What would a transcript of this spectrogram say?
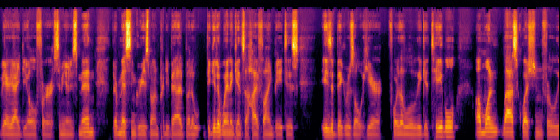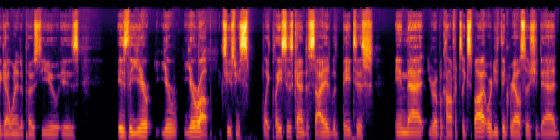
very ideal for Simeone's men. They're missing Griezmann pretty bad, but a, to get a win against a high flying Betis is a big result here for the La Liga table. Um, one last question for La Liga I wanted to pose to you is: Is the year your Europe, excuse me, like places kind of decided with Betis in that Europa Conference League spot, or do you think Real Sociedad,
